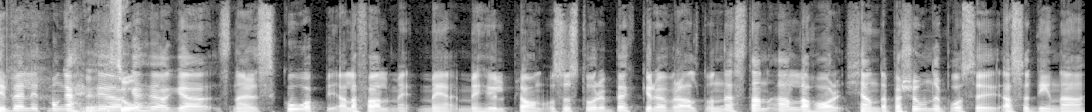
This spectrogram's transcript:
Det är väldigt många höga, så. höga såna här skåp i alla fall med, med, med hyllplan och så står det böcker överallt och nästan alla har kända personer på sig, alltså dina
